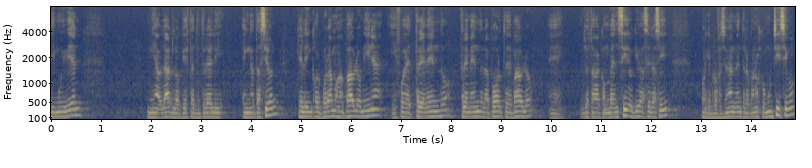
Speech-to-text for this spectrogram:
y muy bien. Ni hablar lo que está Titurelli en natación, que le incorporamos a Pablo Mina y fue tremendo, tremendo el aporte de Pablo. yo estaba convencido que iba a ser así, porque profesionalmente lo conozco muchísimo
